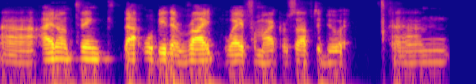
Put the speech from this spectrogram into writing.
uh, I don't think that will be the right way for Microsoft to do it. Um,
